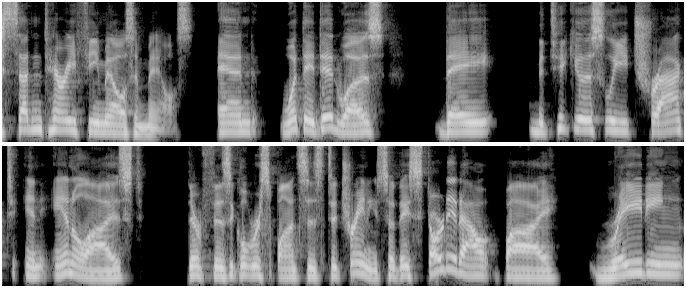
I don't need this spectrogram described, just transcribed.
sedentary females and males. And what they did was they meticulously tracked and analyzed their physical responses to training. So they started out by rating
